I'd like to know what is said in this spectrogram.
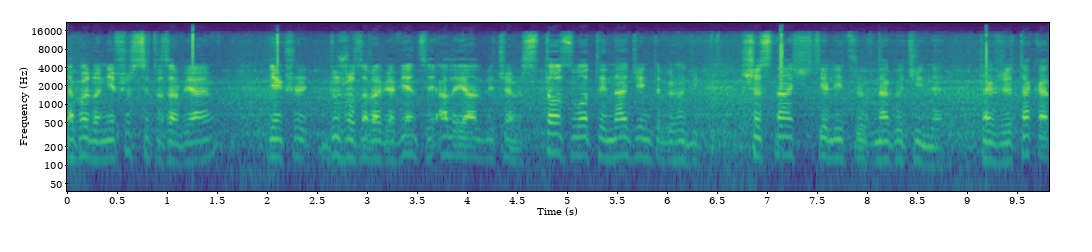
Na pewno nie wszyscy to zarabiają. Większość dużo zarabia więcej, ale ja liczę 100 zł na dzień to wychodzi 16 litrów na godzinę. Także taka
